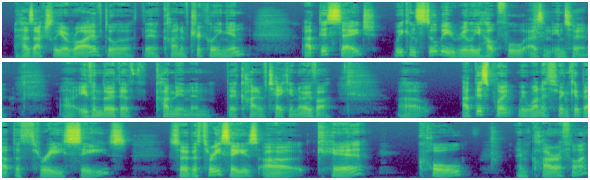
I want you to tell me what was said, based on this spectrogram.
has actually arrived or they're kind of trickling in. At this stage, we can still be really helpful as an intern, uh, even though they've come in and they're kind of taken over. Uh, at this point, we want to think about the three C's. So the three C's are care, call, and clarify.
